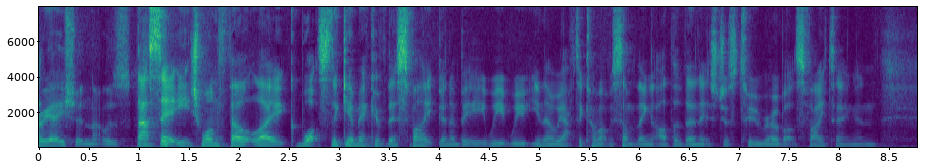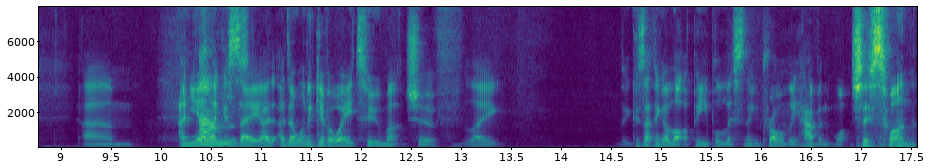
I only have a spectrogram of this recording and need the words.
variation. That was That's it. Each one felt like, what's the gimmick of this fight going to be? We, we, you know, we have to come up with something other than it's just two robots fighting, and, um, and yeah, like I say, I, I don't want to give away too much of like, because I think a lot of people listening probably haven't watched this one,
